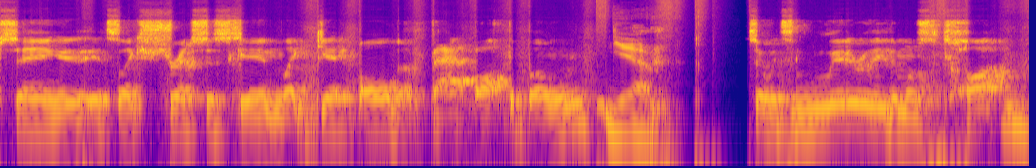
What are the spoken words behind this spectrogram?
saying it's like stretch the skin like get all the fat off the bone Yeah. So it's literally the most taut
